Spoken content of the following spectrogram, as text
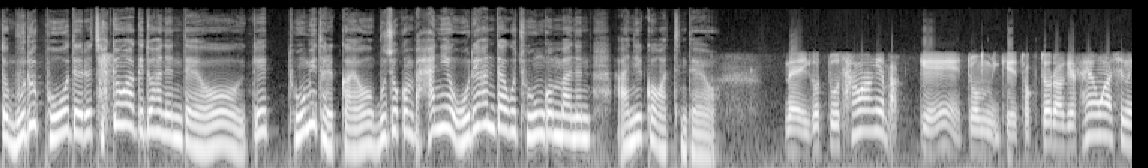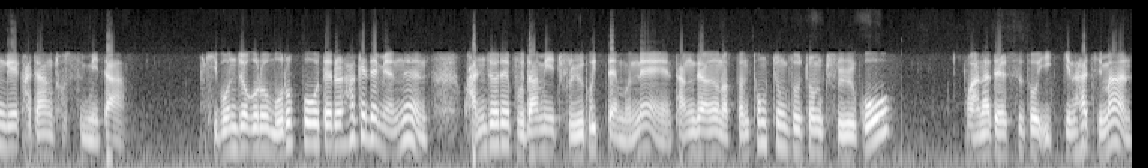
또 무릎 보호대를 착용하기도 하는데요. 이게 도움이 될까요? 무조건 많이 오래 한다고 좋은 것만은 아닐 것 같은데요. 네, 이것도 상황에 맞게 좀 이렇게 적절하게 사용하시는 게 가장 좋습니다. 기본적으로 무릎 보호대를 하게 되면은 관절의 부담이 줄기 때문에 당장은 어떤 통증도 좀 줄고 완화될 수도 있긴 하지만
